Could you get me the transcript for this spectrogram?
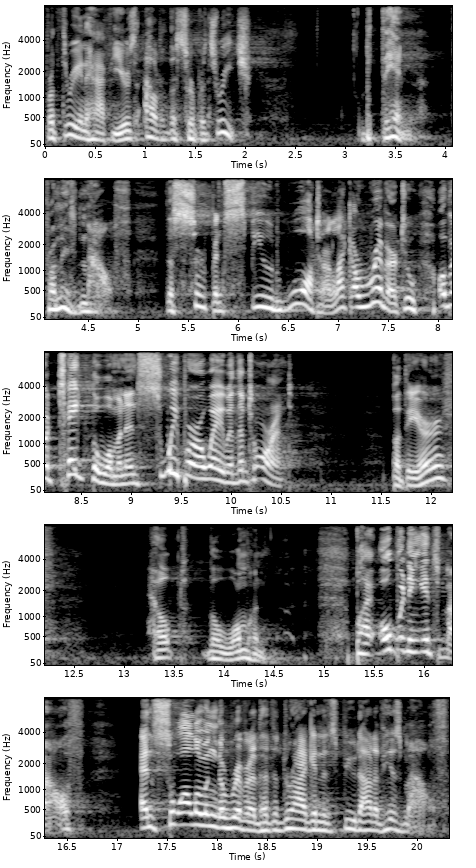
for three and a half years out of the serpent's reach. But then, from his mouth, the serpent spewed water like a river to overtake the woman and sweep her away with the torrent. But the earth helped the woman by opening its mouth and swallowing the river that the dragon had spewed out of his mouth.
